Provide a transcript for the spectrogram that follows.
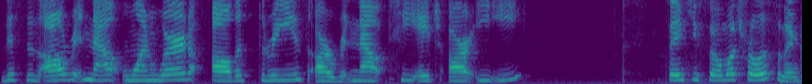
this is all written out one word. All the threes are written out T H R E E. Thank you so much for listening.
